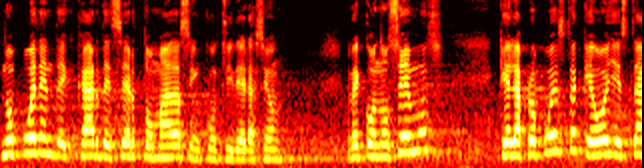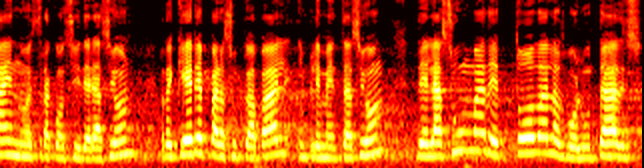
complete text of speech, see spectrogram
no pueden dejar de ser tomadas en consideración. Reconocemos que la propuesta que hoy está en nuestra consideración requiere para su cabal implementación de la suma de todas las voluntades,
